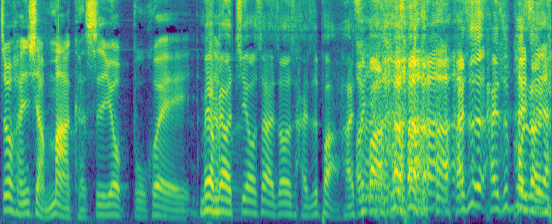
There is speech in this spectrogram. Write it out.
就很想骂，可是又不会没有没有，季后赛的时候还是怕，还是怕，还是还是不还是能，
